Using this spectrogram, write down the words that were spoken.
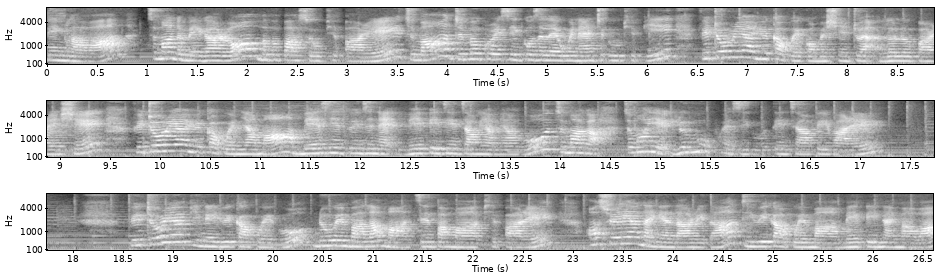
မင်္ဂလာပါကျမနာမည်ကတော့မပပဆိုဖြစ်ပါတယ်ကျမ Democracy ကိုယ်စားလှယ်ဝန်ထမ်းတူဖြစ်ပြီး Victoria ရွေးကောက်ပွဲကော်မရှင်အတွက်အလုပ်လုပ်ပါတယ်ရှင် Victoria ရွေးကောက်ပွဲများမှာမဲစင်းသွင်းခြင်းနဲ့မဲပေးခြင်းအကြောင်းအရာများကိုကျမကကျမရဲ့လူမှုအဖွဲ့အစည်းကိုတင် जा ပေးပါတယ် ဗစ်တိုးရီးယားပြည်နယ်ရွေးကောက်ပွဲကိုနိုဝင်ဘာလမှာကျင်းပမှာဖြစ်ပါတယ်။ဩစတြေးလျနိုင်ငံသားတွေကဒီရွေးကောက်ပွဲမှာမဲပေးနိုင်မှာပါ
